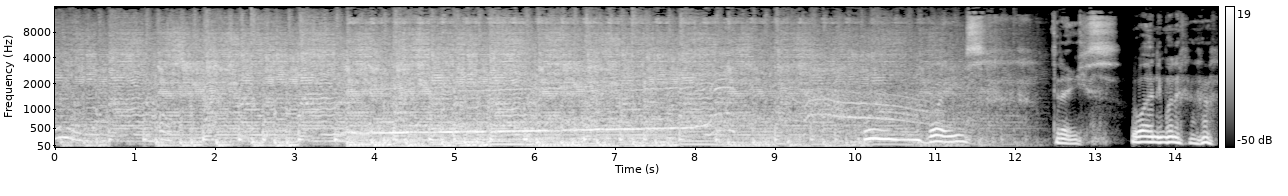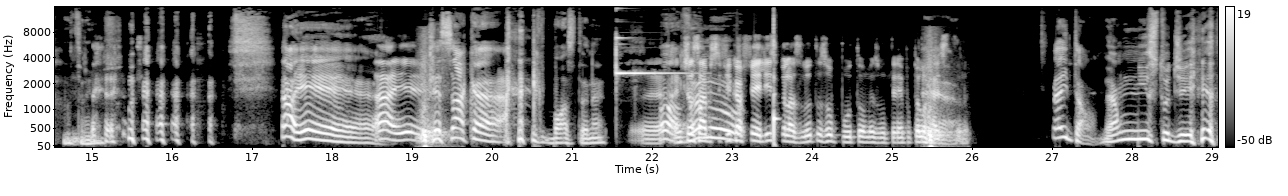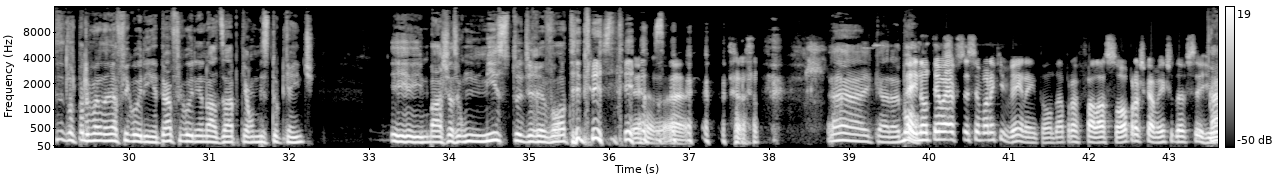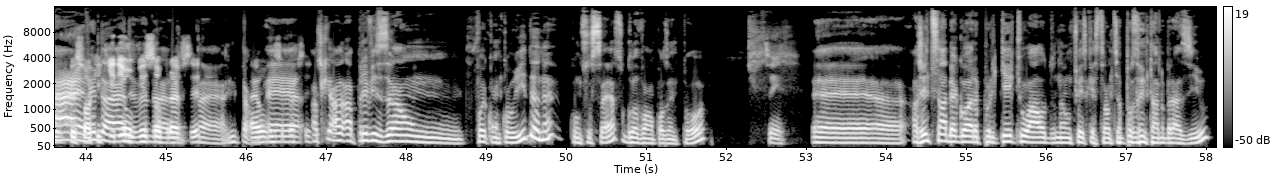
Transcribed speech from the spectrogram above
Um, dois, três. O ânimo, né? três. Aê! Aê! Ressaca! que bosta, né? É, Ó, a gente vamos... não sabe se fica feliz pelas lutas ou puto ao mesmo tempo pelo é. resto, né? É, então, é um misto de. Eu tô lembrando da minha figurinha. Tem uma figurinha no WhatsApp que é um misto quente. E embaixo assim, um misto de revolta e tristeza. É. Ai, cara. Bom, é, e não tem o UFC semana que vem, né? Então dá pra falar só praticamente do UFC Rio. Ah, o pessoal é verdade, que queria ouvir é sobre o UFC. É, então, UFC. acho que a, a, previsão foi concluída, né? Com sucesso. O Glovão aposentou. Sim. É, a gente sabe agora por que, que o Aldo não fez questão de se aposentar no Brasil.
